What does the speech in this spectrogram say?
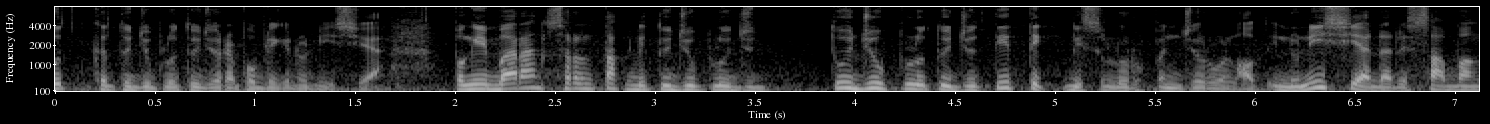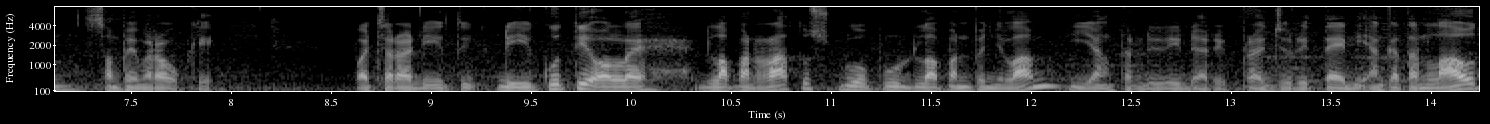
HUT ke-77 Republik Indonesia. Pengibaran serentak di 70, 77 titik di seluruh penjuru laut Indonesia dari Sabang sampai Merauke. Upacara diikuti oleh 828 penyelam yang terdiri dari prajurit TNI Angkatan Laut,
